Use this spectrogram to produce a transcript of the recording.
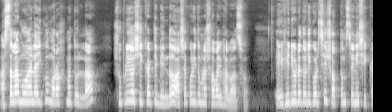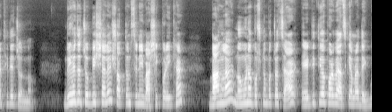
আসসালামু আলাইকুম রহমতুল্লাহ সুপ্রিয় শিক্ষার্থীবৃন্দ, আশা করি তোমরা সবাই ভালো আছো। এই ভিডিওটা তৈরি করছি সপ্তম শ্রেণির শিক্ষার্থীদের জন্য। দুই হাজার চব্বিশ সালে সপ্তম শ্রেণির বার্ষিক পরীক্ষার বাংলা নমুনা প্রশ্নপত্র চার এর দ্বিতীয় পর্বে আজকে আমরা দেখব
